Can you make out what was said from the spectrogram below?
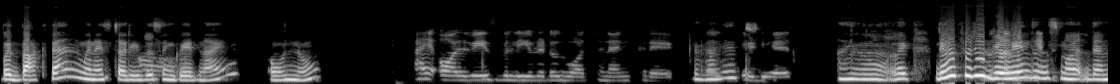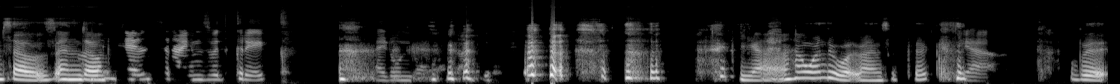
But back then, when I studied this in grade nine, oh no, I always believed it was Watson and Crick. Right? Idiots. I know. Like they were pretty brilliant and smart themselves, and um, Something else rhymes with Crick. I don't know. I can't say. yeah, I wonder what rhymes with Crick. yeah. but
